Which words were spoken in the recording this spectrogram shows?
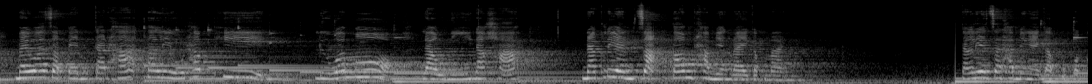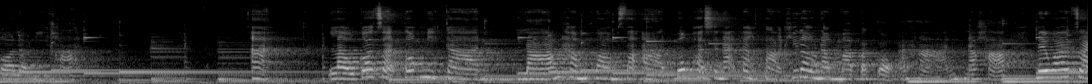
ๆ ไม่ว่าจะเป็นกระทะตะหลิวทัพพี หรือว่าหม้อเหล่านี้นะคะ นักเรียนจะต้องทำอย่างไรกับมัน นักเรียนจะทำยังไงกับอุปกรณ์เหล่านี้คะอะเราก็จะต้องมีการ ล้างทำความสะอาดพวกภาชนะต่างๆ ที่เรานำมาประกอบอาหารนะคะ ไม่ว่าจะ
